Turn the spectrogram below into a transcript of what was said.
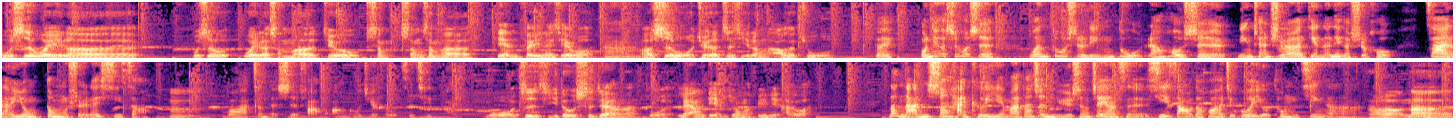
不是为了不是为了什么就省省什么电费那些哦，嗯，而是我觉得自己能熬得住哦。对我那个时候是温度是零度，然后是凌晨十二嗯点的那个时候、再来用冻水来洗澡，嗯，哇，真的是发狂了，我觉得我自己。我自己都是这样啊，我两点钟了比你还晚。那男生还可以嘛，但是女生这样子洗澡的话就会有痛经啊。啊，那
